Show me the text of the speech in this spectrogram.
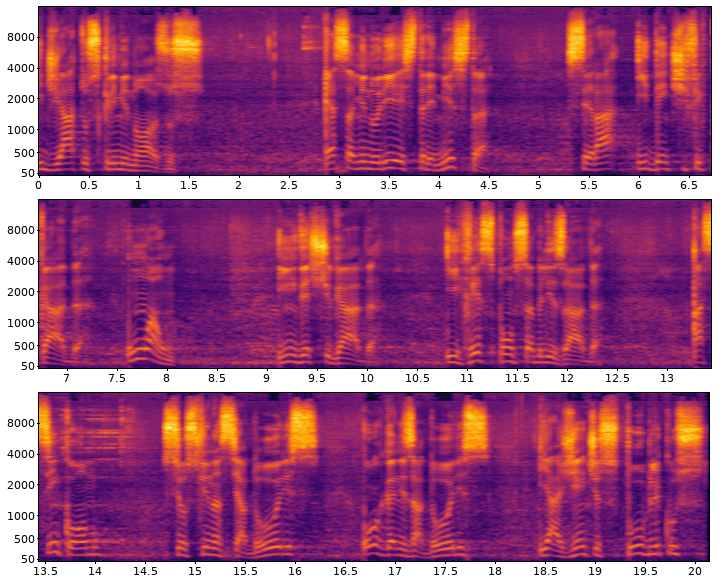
e de atos criminosos. Essa minoria extremista será identificada um a um, investigada e responsabilizada, assim como seus financiadores, organizadores e agentes públicos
